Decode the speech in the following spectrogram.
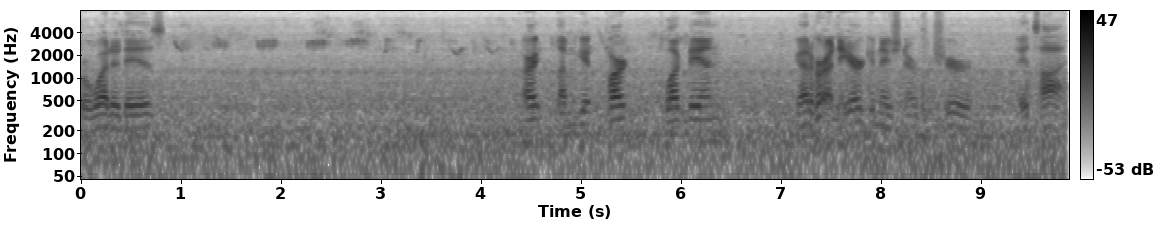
for what it is. Alright, let me get parked, plugged in. Gotta run the air conditioner for sure. It's hot.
